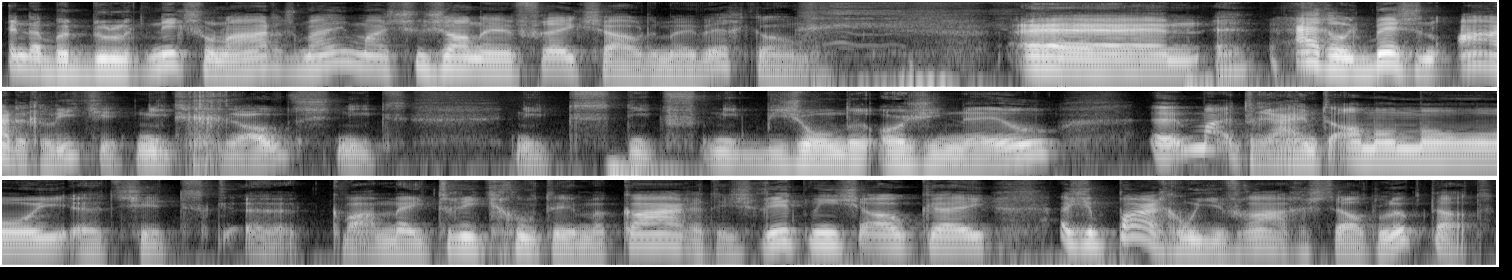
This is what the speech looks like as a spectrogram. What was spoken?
en daar bedoel ik niks onaardigs mee, maar Suzanne en Freek zouden mee wegkomen. en eh, eigenlijk best een aardig liedje. Niet groots, niet, niet, niet, niet bijzonder origineel. eh, maar het rijmt allemaal mooi. Het zit eh, qua metriek goed in elkaar. Het is ritmisch oké. Als je een paar goede vragen stelt, lukt dat.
